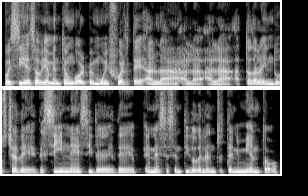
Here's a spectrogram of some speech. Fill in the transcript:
pues sí es obviamente un golpe muy fuerte a, la, a, la, a, la, a toda la industria de, de cines y de, de, en ese sentido del entretenimiento,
